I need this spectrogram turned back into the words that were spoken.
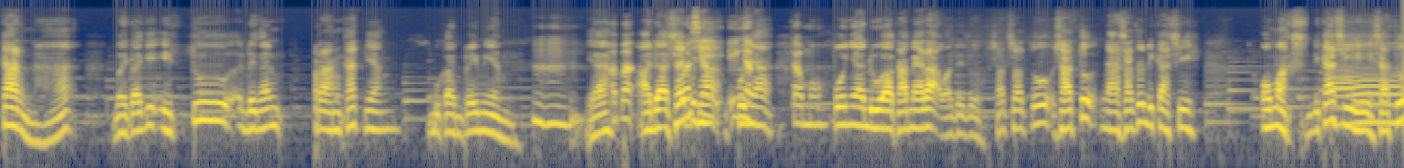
Karena baik lagi itu dengan perangkat yang bukan premium Mm-mm. ya. Apa Ada saya punya punya kamu? punya dua kamera waktu itu. Satu satu satu. Nah satu dikasih Omax dikasih Oh, satu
